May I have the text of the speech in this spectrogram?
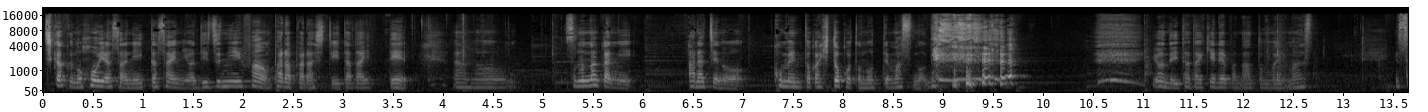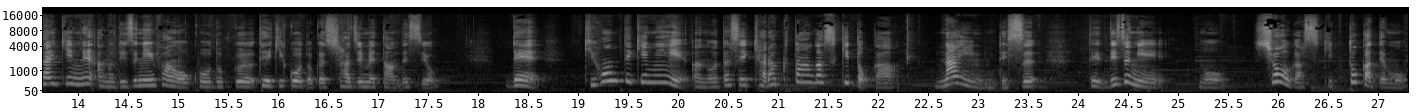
近くの本屋さんに行った際にはディズニーファンパラパラしていただいてあのその中にアラチェのコメントが一言載ってますので。読んでいただければなと思います。最近ねあのディズニーファンを購読定期購読し始めたんですよ。で基本的にあの私キャラクターが好きとかないんです。でディズニーのショーが好きとかでも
